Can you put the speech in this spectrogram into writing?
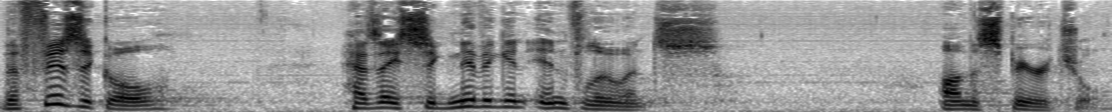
The physical has a significant influence on the spiritual.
